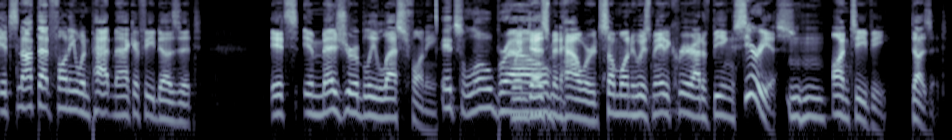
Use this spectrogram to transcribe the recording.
it's not that funny when Pat McAfee does it. It's immeasurably less funny It's lowbrow. when Desmond Howard, someone who has made a career out of being serious Mm-hmm. on TV, does it.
